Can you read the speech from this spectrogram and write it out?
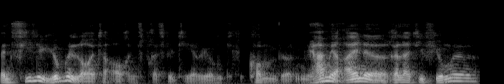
wenn viele junge Leute auch ins Presbyterium kommen würden. Wir haben ja eine relativ junge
